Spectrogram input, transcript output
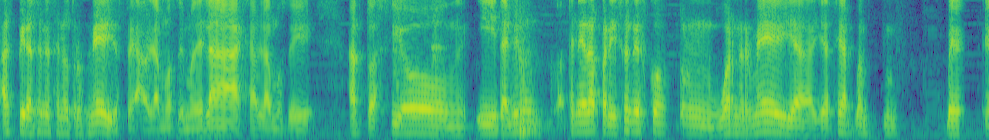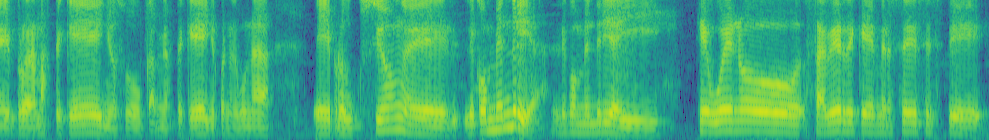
aspiraciones en otros medios, hablamos de modelaje, hablamos de actuación y también tener apariciones con Warner Media, ya sea mm, mm, programas pequeños o cambios pequeños con alguna eh, producción, eh, le convendría, le convendría y qué bueno saber de que Mercedes este,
